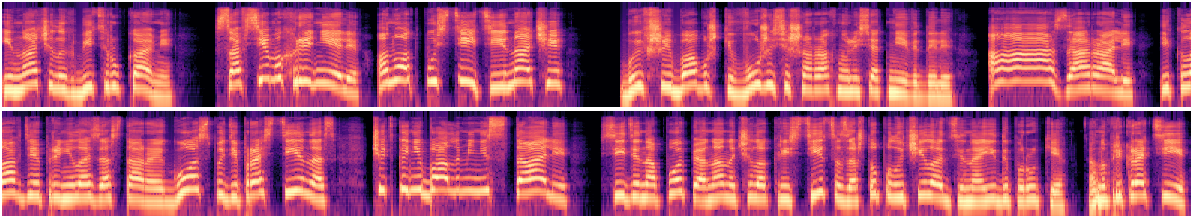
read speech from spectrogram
и начал их бить руками. «Совсем охренели? А ну отпустите, иначе...» Бывшие бабушки в ужасе шарахнулись от невидали. а, -а, -а заорали, и Клавдия принялась за старое. «Господи, прости нас! Чуть каннибалами не стали!» Сидя на попе, она начала креститься, за что получила от Зинаиды по руке. «А ну прекрати!»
